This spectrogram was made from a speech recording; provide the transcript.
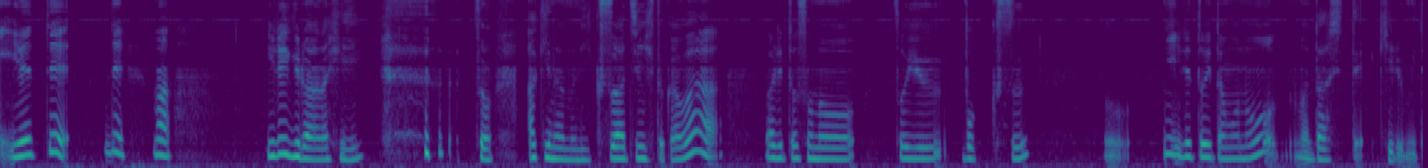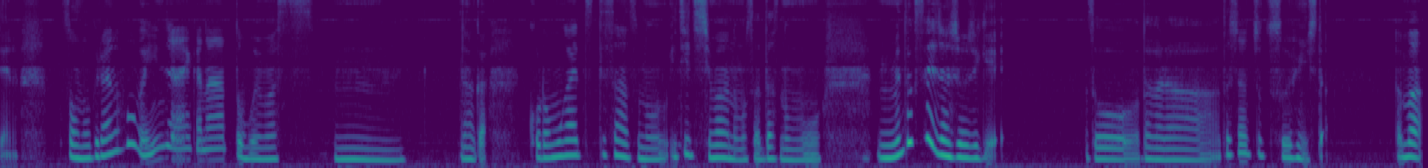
に入れてでまあイレギュラーな日 そう秋なのにクソ暑い日とかは割とそのそういうボックスに入れといたものを、まあ、出して着るみたいな。そのぐらいの方がいいんじゃないかなと思います。うん。なんか衣替えつってさそのいちいちしまうのもさ出すのもめんどくさいじゃん正直。そうだから私はちょっとそういう風にした。まあ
